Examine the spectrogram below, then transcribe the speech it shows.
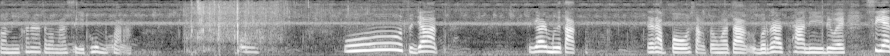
ตอนนี้ก็น่าจะประมาณสี่ทุ่มกว่า โอ้โอ้สุดยอด สุดยอดมือตัก ระดับโปรสั่งตรงมาจากอุบลราชธานีด้วยเซียน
